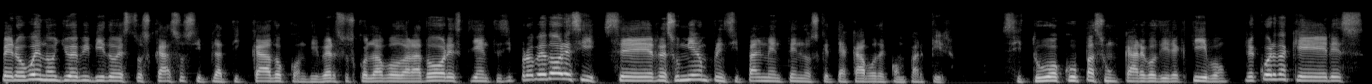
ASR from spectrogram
pero bueno, yo he vivido estos casos y platicado con diversos colaboradores, clientes y proveedores y se resumieron principalmente en los que te acabo de compartir. Si tú ocupas un cargo directivo, recuerda que eres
